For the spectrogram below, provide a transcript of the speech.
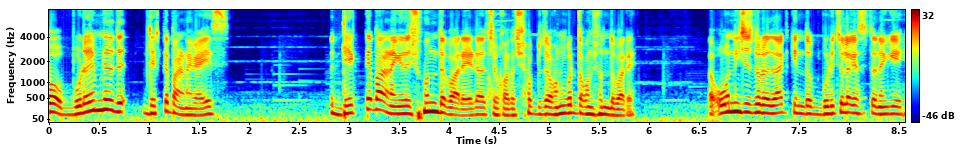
ও, বুড়া এমনি দেখতে পারে না গাইস দেখতে পারে না, কিন্তু শুনতে পারে, এটা হচ্ছে কথা। শব্দ যখন করে তখন শুনতে পারে। ও নিচে চলে যাক, কিন্তু বুড়ি চলে গেছে তো নাকি?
